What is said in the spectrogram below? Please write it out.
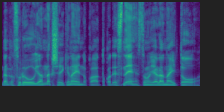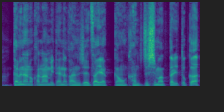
なんかそれをやんなくちゃいけないのかとかですね、そのやらないとダメなのかなみたいな感じで罪悪感を感じてしまったりとか、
